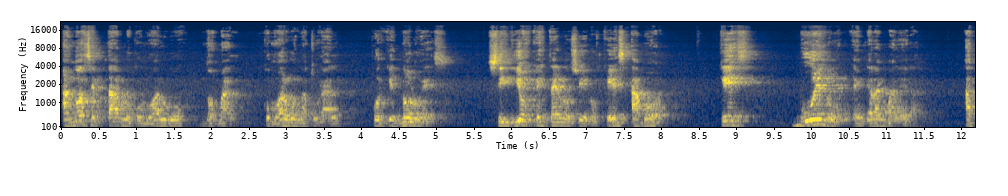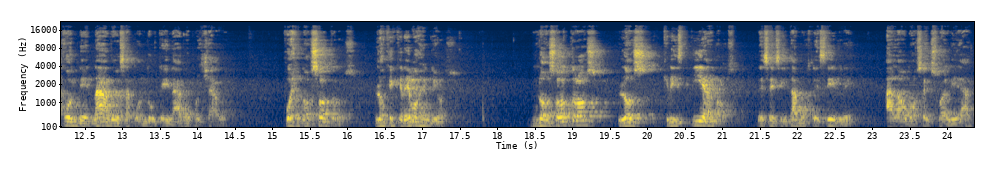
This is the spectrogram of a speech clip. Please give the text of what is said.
a no aceptarlo como algo normal, como algo natural, porque no lo es si Dios que está en los cielos, que es amor, que es bueno en gran manera, ha condenado esa conducta y la ha reprochado, pues nosotros, los que creemos en Dios, nosotros los cristianos necesitamos decirle a la homosexualidad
